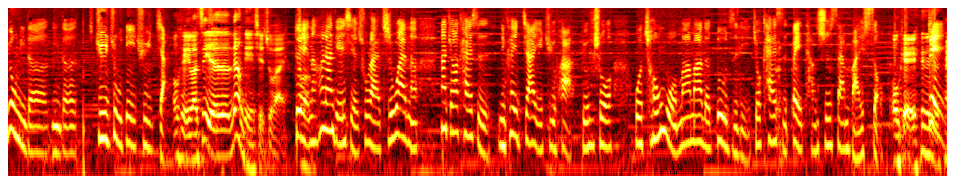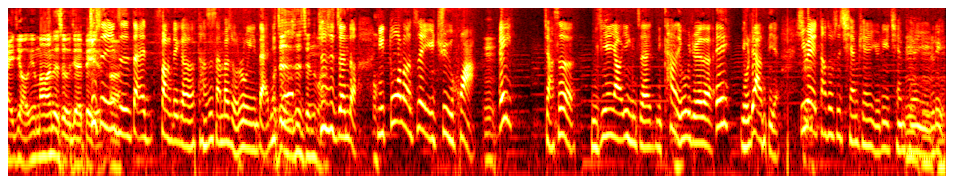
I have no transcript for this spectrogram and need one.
用你的你的居住地区讲，OK，把自己的亮点写出来。对，啊。然后亮点写出来之外呢，那就要开始，你可以加一句话，比如说我从我妈妈的肚子里就开始背唐诗三百首，OK，对。胎教，因为妈妈那时候就在背，就是一啊直在放那个唐诗三百首录音带。你这多是真的吗？这是真的。你多了这一句话，嗯哎，假设你今天要应征，你看了你会不会觉得哎有亮点？因为大都是千篇一律，千篇一律。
